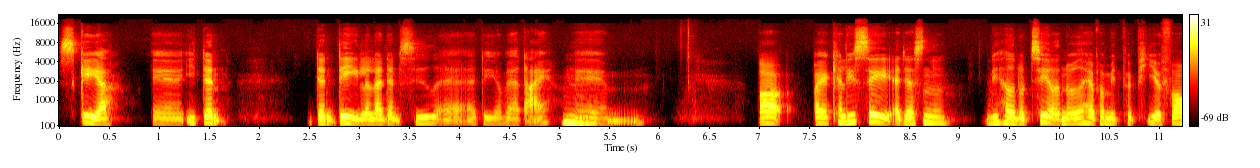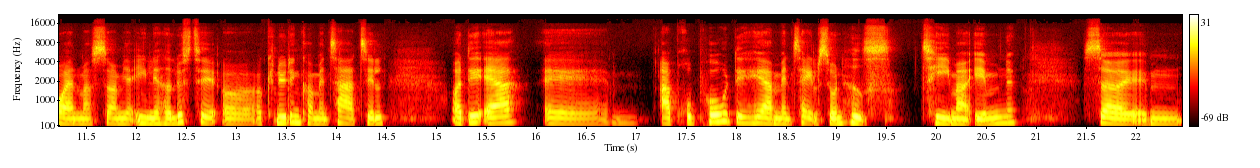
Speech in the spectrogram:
sker øh, i den, den del eller den side af det at være dig. Mm. Øhm, og, og jeg kan lige se, at jeg sådan lige havde noteret noget her på mit papir foran mig, som jeg egentlig havde lyst til at, at knytte en kommentar til. Og det er øh, apropos det her mental sundhedstema og emne, så, øh,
